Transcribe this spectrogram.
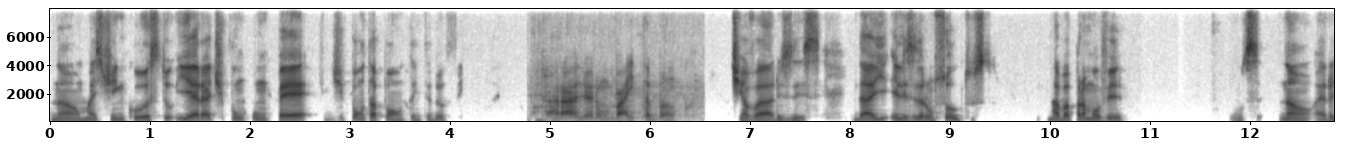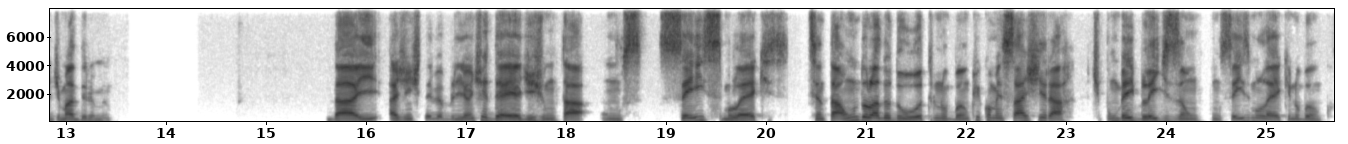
Não, mas tinha encosto e era tipo um, um pé de ponta a ponta, entendeu? Caralho, era um baita banco. Tinha vários desses. Daí eles eram soltos. Dava pra mover. Não era de madeira mesmo. Daí a gente teve a brilhante ideia de juntar uns seis moleques, sentar um do lado do outro no banco e começar a girar. Tipo um Beybladezão, com seis moleques no banco.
